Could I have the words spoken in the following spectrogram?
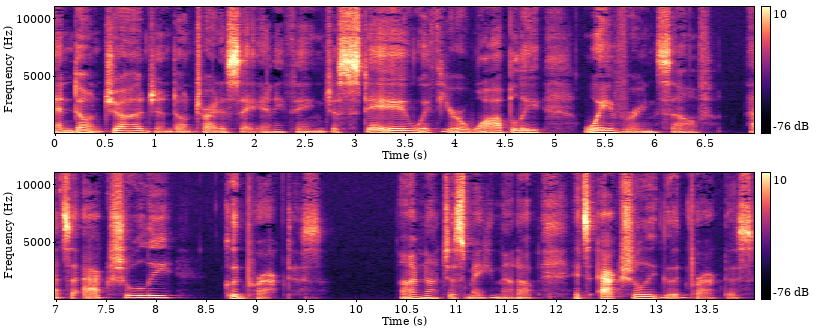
And don't judge and don't try to say anything. Just stay with your wobbly, wavering self. That's actually good practice. I'm not just making that up, it's actually good practice.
